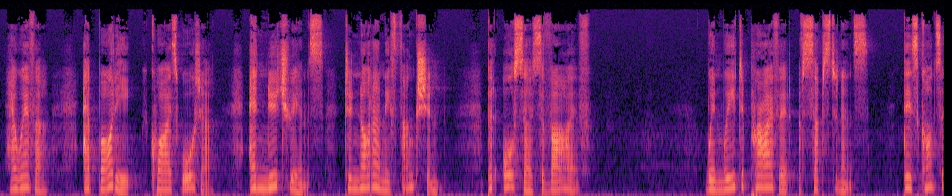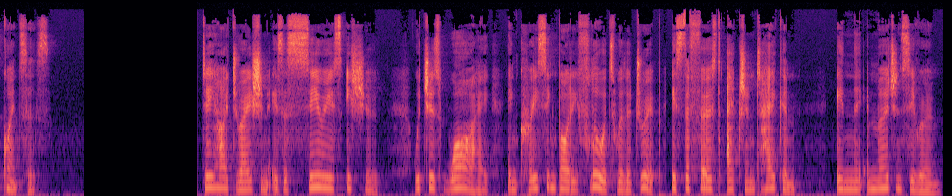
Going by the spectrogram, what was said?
However, our body requires water and nutrients to not only function but also survive. When we deprive it of substance, there's consequences. Dehydration is a serious issue, which is why increasing body fluids with a drip is the first action taken in the emergency room.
